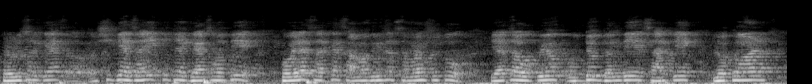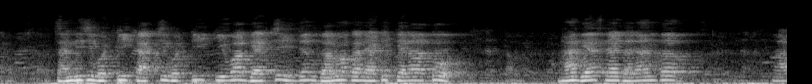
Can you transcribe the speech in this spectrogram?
प्रोड्युसर गॅस अशी गॅस आहे की त्या गॅसमध्ये कोयल्यासारख्या सामग्रीचा समावेश होतो. याचा उपयोग उद्योगधंदे सारखे लोखंड चांदीची भट्टी काचची भट्टी किंवा गॅसचे इंजन गरम करण्यासाठी केला जातो. हा गॅस तयार झाल्यानंतर हा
